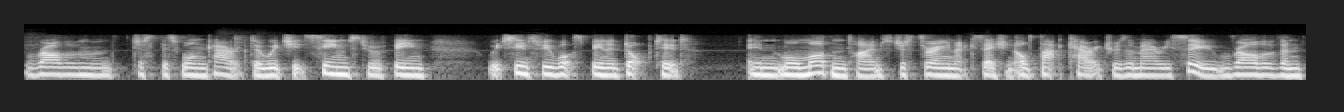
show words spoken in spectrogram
rather than just this one character which it seems to have been which seems to be what's been adopted in more modern times just throwing an accusation, oh, that character is a Mary Sue, rather than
